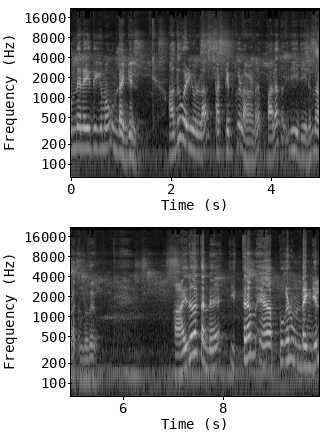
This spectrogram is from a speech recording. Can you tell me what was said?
ഒന്നിലധികമോ ഉണ്ടെങ്കിൽ അതുവഴിയുള്ള തട്ടിപ്പുകളാണ് പല രീതിയിലും നടക്കുന്നത്. ആയതിനാൽ തന്നെ ഇത്തരം ആപ്പുകൾ ഉണ്ടെങ്കിൽ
